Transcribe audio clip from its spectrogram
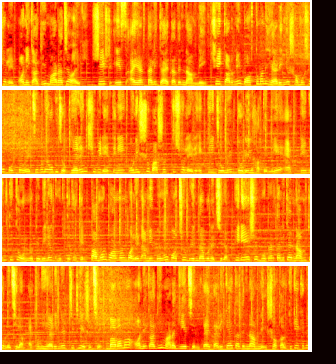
সালের অনেক আগেই মারা যাওয়ায় শেষ এসআইআর তালিকায় তাদের নাম নেই। সেই কারণে বর্তমানে হিয়ারিং এর সমস্যায় পড়তে হয়েছে বলে অভিযোগ। হিয়ারিং শিবিরে তিনি উনিশশো বাষট্টি সালের একটি জমির দলিল হাতে নিয়ে এক টেবিল থেকে অন্য টেবিলে ঘুরতে থাকেন। পামর বর্মন বলেন, আমি বহু বছর বৃন্দাবনে ছিলাম। ফিরে এসে ভোটার তালিকায় নাম তুলেছিলাম। এখন হিয়ারিং এর চিঠি এসেছে। বাবা মা অনেক আগেই মারা গিয়েছেন, তাই তালিকায় তাদের নাম নেই। সকাল থেকে এখানে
